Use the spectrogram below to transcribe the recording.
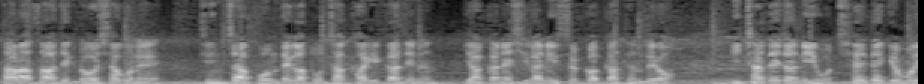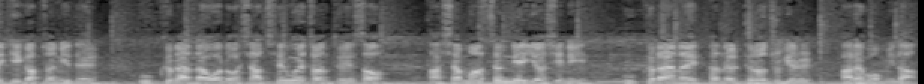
따라서 아직 러시아군의 진짜 본대가 도착하기까지는 약간의 시간이 있을 것 같은데요. 2차 대전 이후 최대 규모의 기갑전이 될 우크라이나와 러시아 최후의 전투에서 다시 한번 승리의 여신이 우크라이나의 편을 들어주기를 바라봅니다.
